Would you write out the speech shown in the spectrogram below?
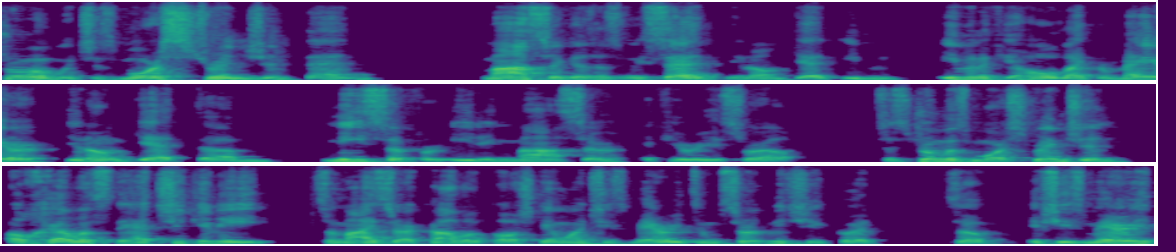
truma, which is more stringent than maser, because as we said, you don't get even even if you hold like mayor, you don't get um, misa for eating maser if you're Israel. So truma is more stringent. Ochelas that she can eat so Meiser Akalo Koshkin, when she's married to him, certainly she could. So if she's married,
